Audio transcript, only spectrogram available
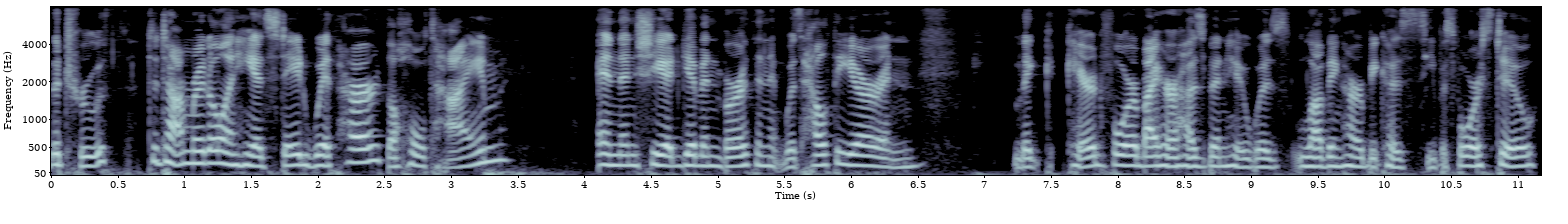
the truth to Tom Riddle and he had stayed with her the whole time and then she had given birth and it was healthier and like cared for by her husband who was loving her because he was forced to.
